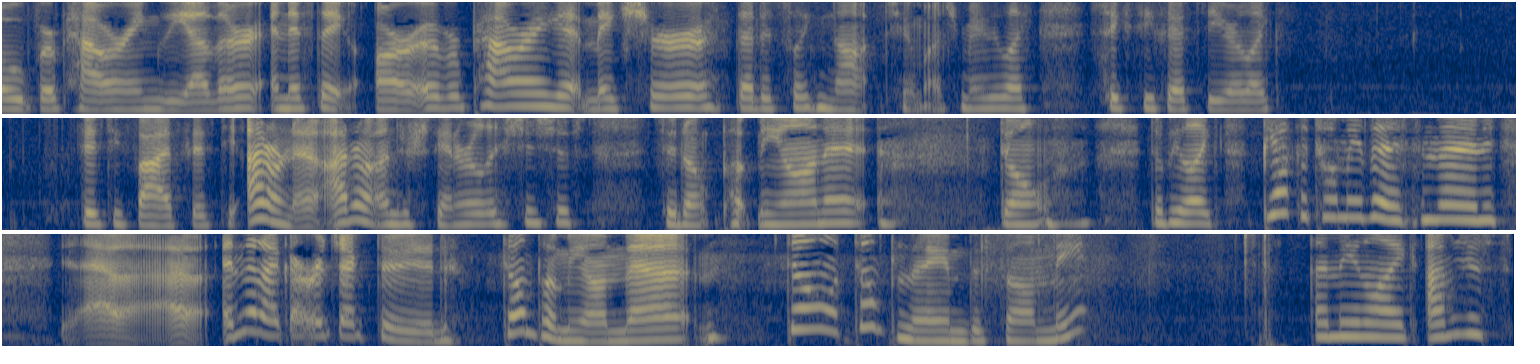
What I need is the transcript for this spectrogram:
overpowering the other and if they are overpowering it make sure that it's like not too much. Maybe like 60 50 or like 55 50 i don't know. I don't understand relationships so don't put me on it. Don't don't be like bianca told me this and then uh, and then i got rejected. Don't put me on that. Don't don't blame this on me. I mean like i'm just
